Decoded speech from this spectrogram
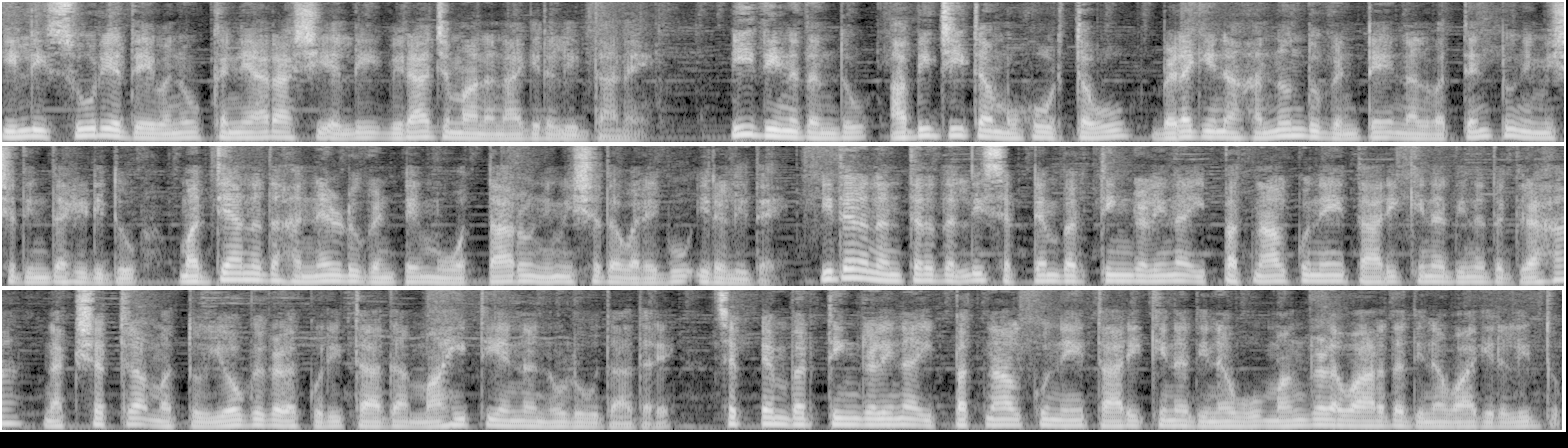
ಇಲ್ಲಿ ಸೂರ್ಯದೇವನು ಕನ್ಯಾರಾಶಿಯಲ್ಲಿ ವಿರಾಜಮಾನನಾಗಿರಲಿದ್ದಾನೆ. ಈ ದಿನದಂದು ಅಭಿಜಿತ ಮುಹೂರ್ತವು ಬೆಳಗಿನ ಹನ್ನೊಂದು ಗಂಟೆ ನಲವತ್ತೆಂಟು ನಿಮಿಷದಿಂದ ಹಿಡಿದು ಮಧ್ಯಾಹ್ನದ ಹನ್ನೆರಡು ಗಂಟೆ ಮೂವತ್ತಾರು ನಿಮಿಷದವರೆಗೂ ಇರಲಿದೆ. ಇದರ ನಂತರದಲ್ಲಿ ಸೆಪ್ಟೆಂಬರ್ ತಿಂಗಳಿನ ಇಪ್ಪತ್ನಾಲ್ಕನೇ ತಾರೀಕಿನ ದಿನದ ಗ್ರಹ, ನಕ್ಷತ್ರ ಮತ್ತು ಯೋಗಗಳ ಕುರಿತಾದ ಮಾಹಿತಿಯನ್ನು ನೋಡುವುದಾದರೆ ಸೆಪ್ಟೆಂಬರ್ ತಿಂಗಳಿನ ಇಪ್ಪತ್ನಾಲ್ಕನೇ ತಾರೀಕಿನ ದಿನವು ಮಂಗಳವಾರದ ದಿನವಾಗಿರಲಿದ್ದು,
